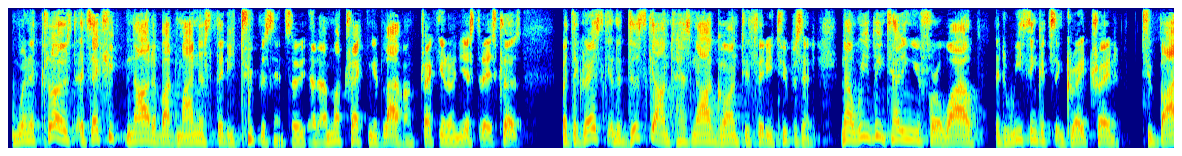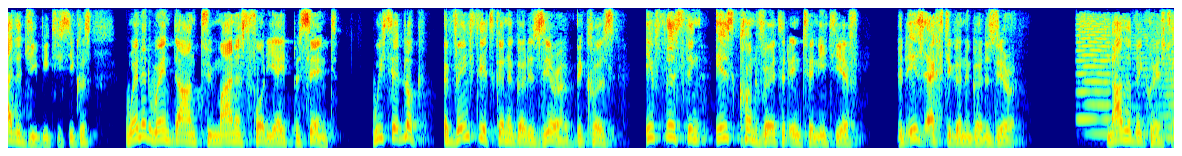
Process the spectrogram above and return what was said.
when it closed, it's actually now at about minus 32%. So I'm not tracking it live, I'm tracking it on yesterday's close. But the the discount has now gone to 32%. Now, we've been telling you for a while that we think it's a great trade to buy the GBTC because when it went down to minus 48%, we said, look, eventually it's going to go to zero because if this thing is converted into an ETF, it is actually going to go to zero. Now the big question.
